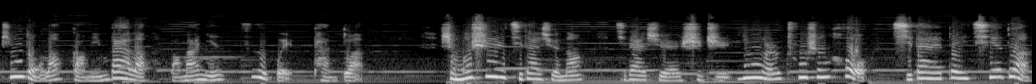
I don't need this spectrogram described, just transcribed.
听懂了，搞明白了，宝妈您自会判断。什么是脐带血呢？脐带血是指婴儿出生后脐带被切断，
